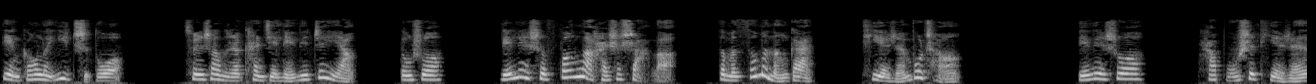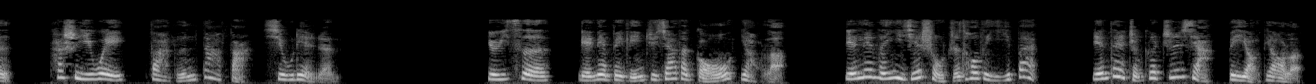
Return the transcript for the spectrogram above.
垫高了一尺多。村上的人看见连连这样，都说：“连连是疯了还是傻了？怎么这么能干？铁人不成？”连连说：“他不是铁人，他是一位法轮大法修炼人。有一次，连连被邻居家的狗咬了，连连的一截手指头的一半，连带整个指甲被咬掉了。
